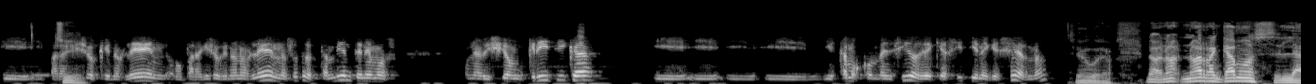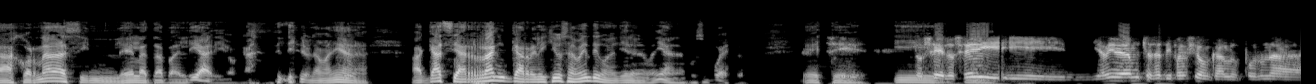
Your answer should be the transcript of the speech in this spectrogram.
y para aquellos que nos leen o para aquellos que no nos leen, nosotros también tenemos una visión crítica y, estamos convencidos de que así tiene que ser, ¿no? Seguro. No, no, no arrancamos la jornada sin leer la tapa del diario, el diario de la mañana. Acá se arranca religiosamente con el diario de la mañana, por supuesto. Este, y, lo sé, lo sé y, a mí me da mucha satisfacción, Carlos, por una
